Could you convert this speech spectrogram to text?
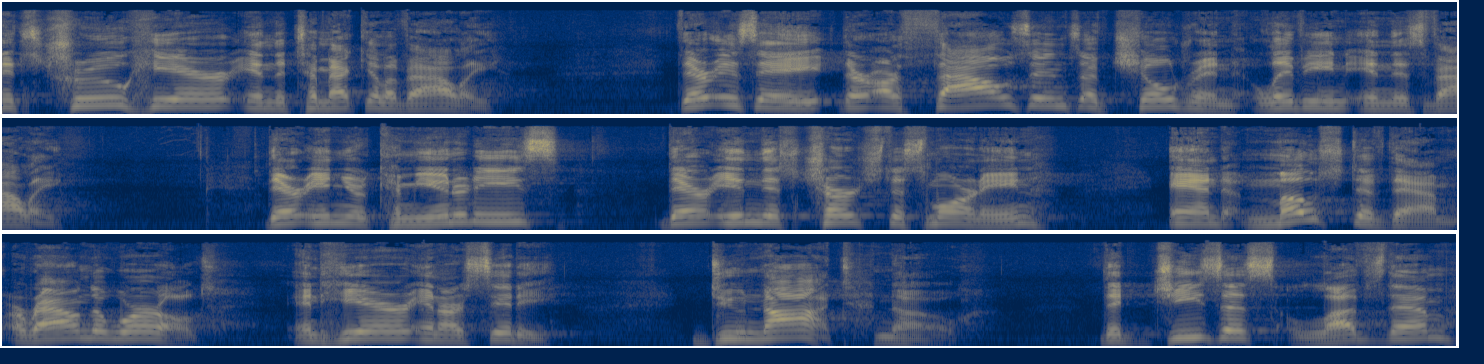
it's true here in the Temecula Valley. There, is a, there are thousands of children living in this valley. They're in your communities, they're in this church this morning, and most of them around the world and here in our city do not know that Jesus loves them,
